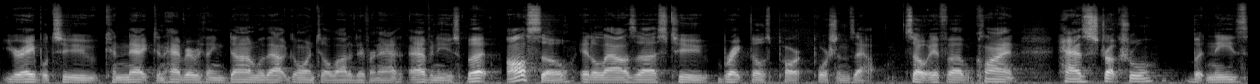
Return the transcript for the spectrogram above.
you're able to connect and have everything done without going to a lot of different a- avenues. But also it allows us to break those part portions out. So if a client has structural but needs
